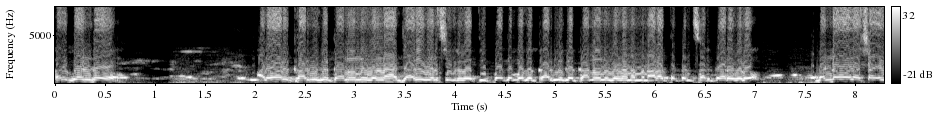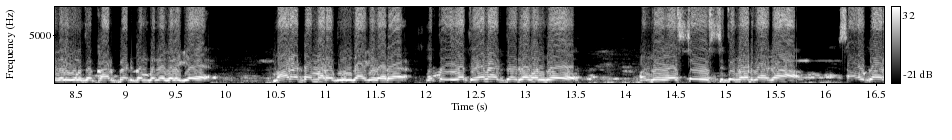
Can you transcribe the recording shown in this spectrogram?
ಕಳ್ಕೊಂಡು ಹಲವಾರು ಕಾರ್ಮಿಕ ಕಾನೂನುಗಳನ್ನ ಜಾರಿಗೊಳಿಸಿದ್ರು. ಇವತ್ತು ಇಪ್ಪತ್ತೊಂಬತ್ತು ಕಾರ್ಮಿಕ ಕಾನೂನುಗಳನ್ನ ನಮ್ಮ ನಾಳತಕ್ಕಂಥ ಸರ್ಕಾರಗಳು ಬಂಡವಾಳಶಾಹಿಗಳಿಗೆ ಮತ್ತು ಕಾರ್ಪೊರೇಟ್ ಕಂಪನಿಗಳಿಗೆ ಮಾರಾಟ ಮಾಡಕ್ ಮುಂದಾಗಿದ್ದಾರೆ. ಮತ್ತೆ ಇವತ್ತು ಏನಾಗ್ತಾ ಇದೆ? ಒಂದು ಒಂದು ವಸ್ತು ಸ್ಥಿತಿ ನೋಡಿದಾಗ ಸಾಹುಕಾರ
